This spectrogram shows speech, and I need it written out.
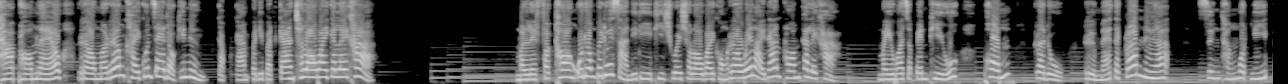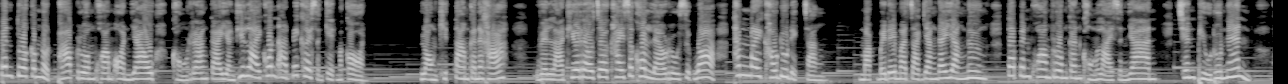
ถ้าพร้อมแล้วเรามาเริ่มไขกุญแจดอกที่ 1 กับการปฏิบัติการชะลอวัยกันเลยค่ะเมล็ดฟักทองอุดมไปด้วยสารดีๆ ที่ช่วยชะลอวัยของเราไว้หลายด้านพร้อมกันเลยค่ะ ไม่ว่าจะเป็นผิว ผม กระดูก หรือแม้แต่กล้ามเนื้อ ซึ่งทั้งหมดนี้เป็นตัวกำหนดภาพรวมความอ่อนเยาว์ของร่างกายอย่างที่หลายคนอาจไม่เคยสังเกตมาก่อน ลองคิดตามกันนะคะ เวลาที่เราเจอใครสักคนแล้วรู้สึกว่าทำไมเขาดูเด็กจัง มักไม่ได้มาจากอย่างใดอย่างหนึ่ง แต่เป็นความรวมกันของหลายสัญญาณ เช่น ผิวดูแน่น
